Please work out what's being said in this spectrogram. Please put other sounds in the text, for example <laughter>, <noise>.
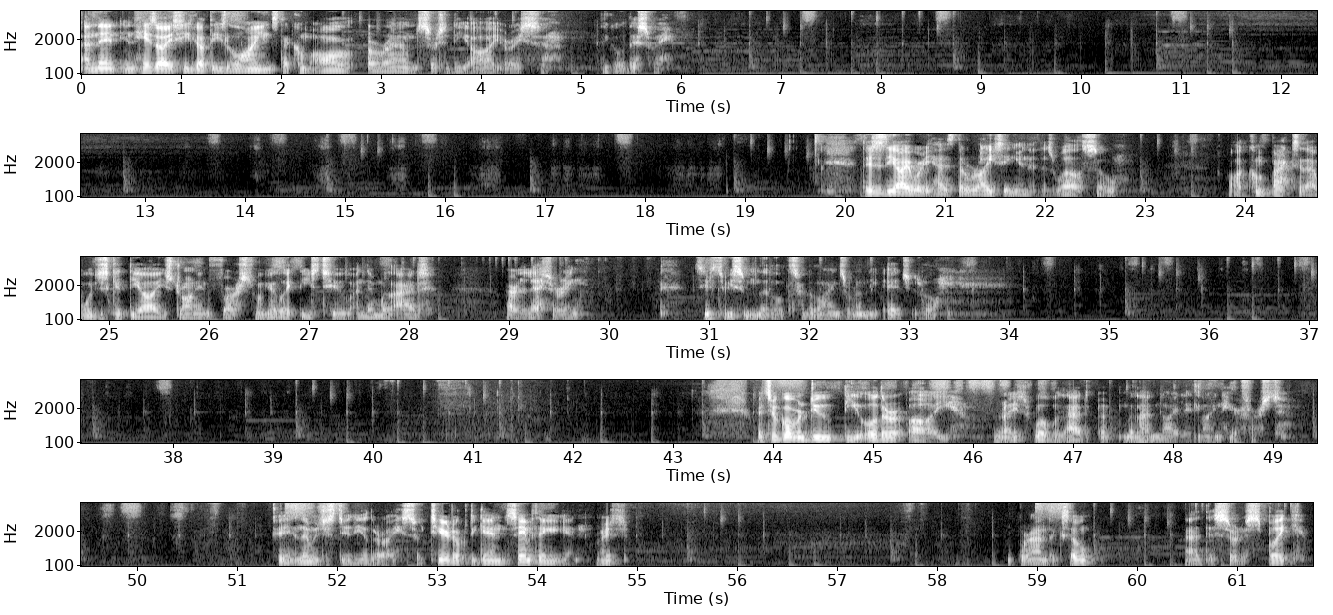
And then in his eyes, he's got these lines that come all around sort of the eye, right? So they go this way. This is the eye where he has the writing in it as well. So I'll come back to that. We'll just get the eyes drawn in first. We'll get like these two and then we'll add our lettering. Seems to be some little sort of lines around the edge as well. Right, so we'll go over and do the other eye, right? Well, we'll add, we'll add an eyelid line here first. Okay, and then we just do the other eye. So tear duct again, same thing again, right? Up around like so. Add this sort of spike.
